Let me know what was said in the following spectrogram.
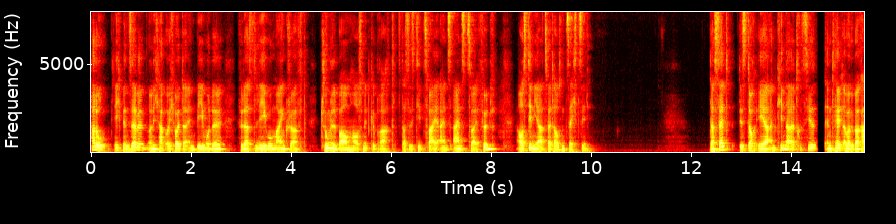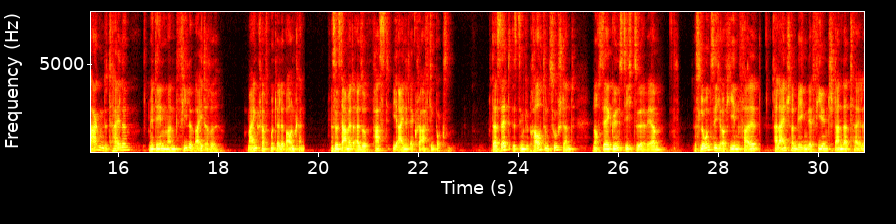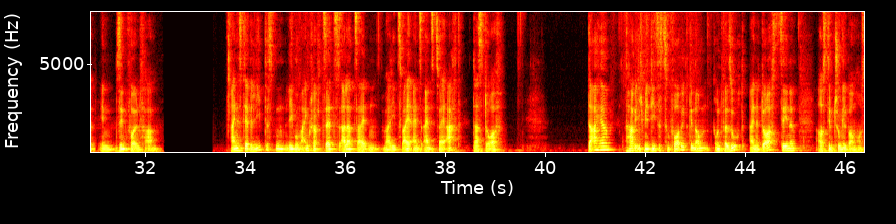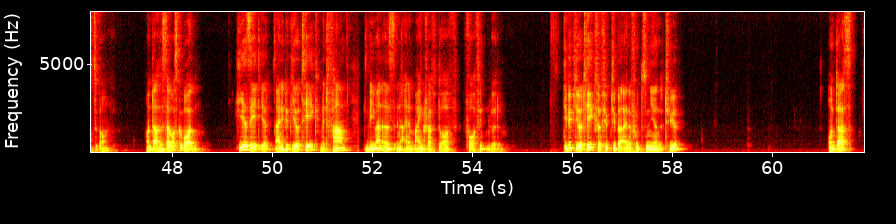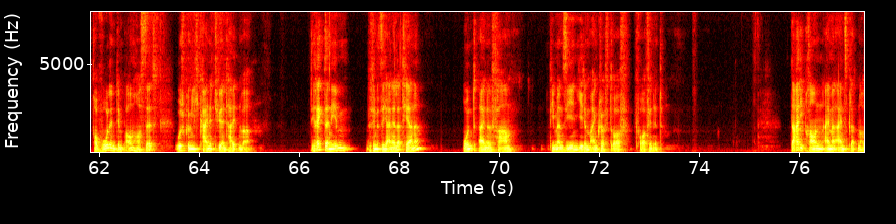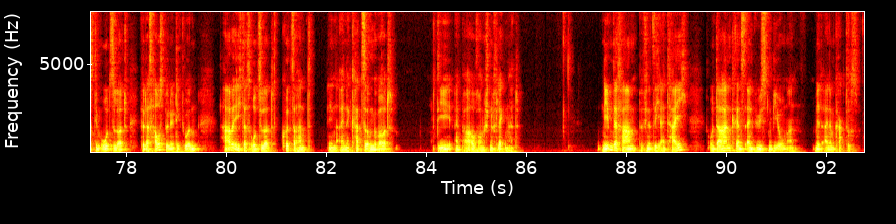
Hallo, ich bin Sebel und ich habe euch heute ein B-Modell für das Lego Minecraft Dschungelbaumhaus mitgebracht. Das ist die 21125 aus dem Jahr 2016. Das Set ist doch eher an Kinder adressiert, enthält aber überragende Teile, mit denen man viele weitere Minecraft-Modelle bauen kann. Es ist damit also fast wie eine der Crafting-Boxen. Das Set ist in gebrauchtem Zustand noch sehr günstig zu erwerben. Es lohnt sich auf jeden Fall, allein schon wegen der vielen Standardteile in sinnvollen Farben. Eines der beliebtesten Lego Minecraft Sets aller Zeiten war die 21128, das Dorf. Daher habe ich mir dieses zum Vorbild genommen und versucht, eine Dorfszene aus dem Dschungelbaumhaus zu bauen. Und das ist daraus geworden. Hier seht ihr eine Bibliothek mit Farm, wie man es in einem Minecraft-Dorf vorfinden würde. Die Bibliothek verfügt über eine funktionierende Tür, und das, obwohl in dem Baumhausset ursprünglich keine Tür enthalten war. Direkt daneben befindet sich eine Laterne und eine Farm, wie man sie in jedem Minecraft-Dorf vorfindet. Da die braunen 1x1 Platten aus dem Ocelot für das Haus benötigt wurden, habe ich das Ocelot kurzerhand in eine Katze umgebaut, die ein paar orangene Flecken hat. Neben der Farm befindet sich ein Teich, und daran grenzt ein Wüstenbiom an, mit einem Kaktus.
